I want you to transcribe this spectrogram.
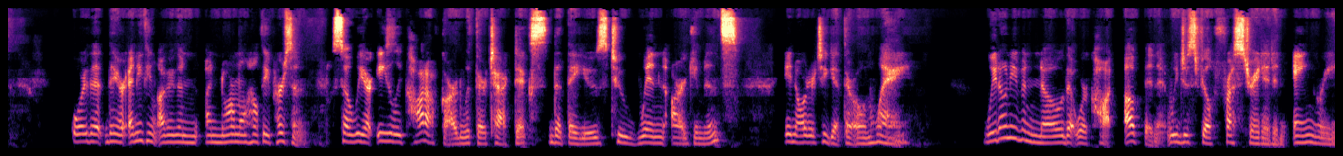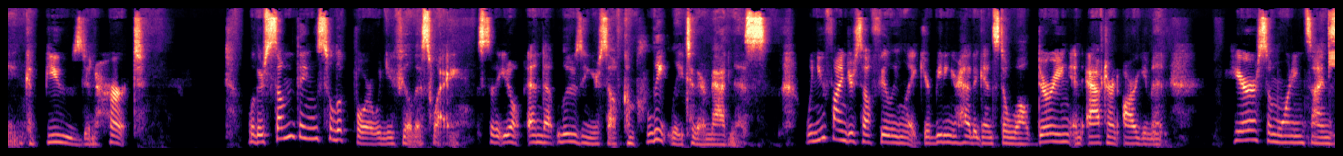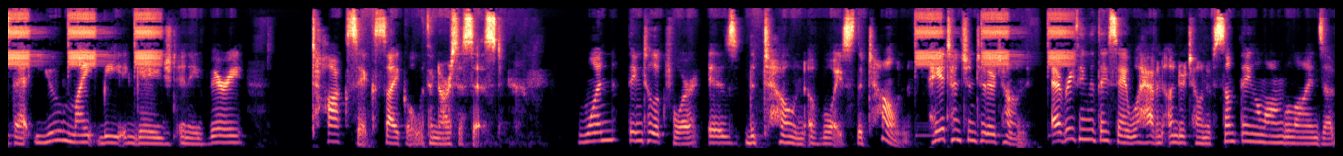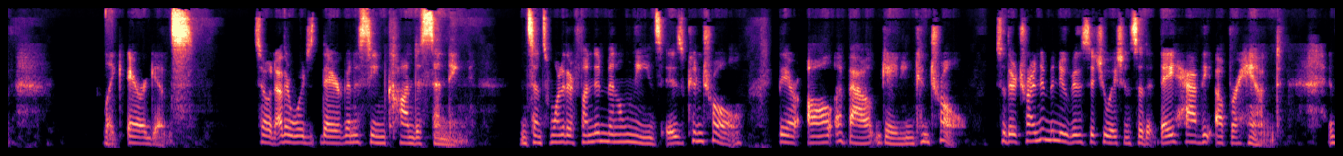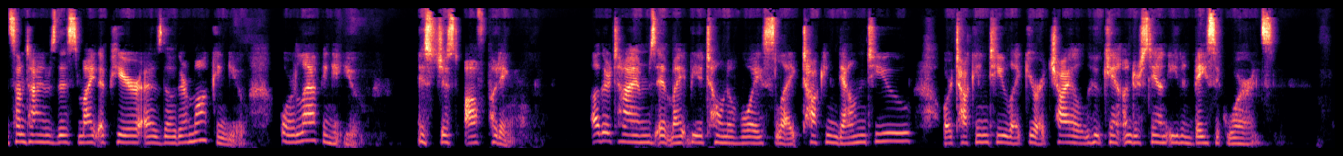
or that they are anything other than a normal, healthy person. So we are easily caught off guard with their tactics that they use to win arguments in order to get their own way. We don't even know that we're caught up in it. We just feel frustrated and angry and confused and hurt. Well, there's some things to look for when you feel this way so that you don't end up losing yourself completely to their madness. When you find yourself feeling like you're beating your head against a wall during and after an argument, here are some warning signs that you might be engaged in a very toxic cycle with a narcissist. One thing to look for is the tone of voice, the tone. Pay attention to their tone. Everything that they say will have an undertone of something along the lines of like arrogance. So, in other words, they're going to seem condescending. And since one of their fundamental needs is control, they are all about gaining control. So they're trying to maneuver the situation so that they have the upper hand. And sometimes this might appear as though they're mocking you or laughing at you. It's just off putting. Other times it might be a tone of voice like talking down to you or talking to you like you're a child who can't understand even basic words.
